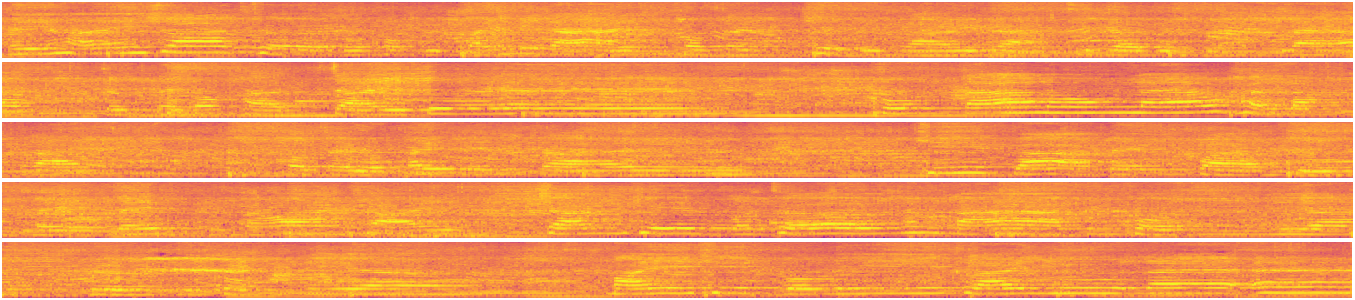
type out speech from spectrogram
ไม่ให้ชอบเธอก็คงเป็นไปไม่ได้เขาจคิดยังไงอยากที่จะเป็นอย่างแล้วจำเป็นต้องขัดใจตัวเอง คงตาลงแล้วหันหลังกลับเข้าใจว่าไม่เป็นไรคิดว่าเป็นความถูกเล็กๆน้อยไป ฉันคิดว่าเธอนั้นมาเป็นคนเดียวเดินเป็นคนเดียว ไม่คิดว่ามีใครอยู่แล้ว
